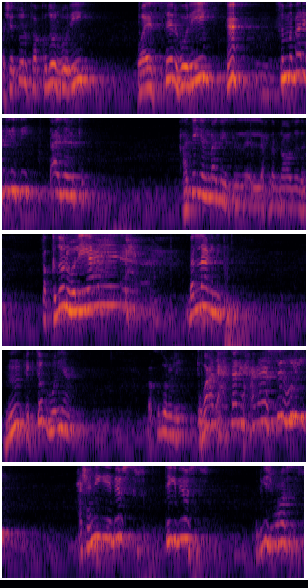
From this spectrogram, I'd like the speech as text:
عشان تقول فاقدره لي ويسره لي ها؟ ثم بارك لي فيه. انت عايز غير كده هتيجي المجلس اللي إحنا بنقعده ده. فاقدره لي يعني بلغني. اكتبه لي يعني. فاقدره لي. وبعد تاني حاجة يسره لي. عشان يجي بيسر. تيجي بيسر. ما تجيش بعسر.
